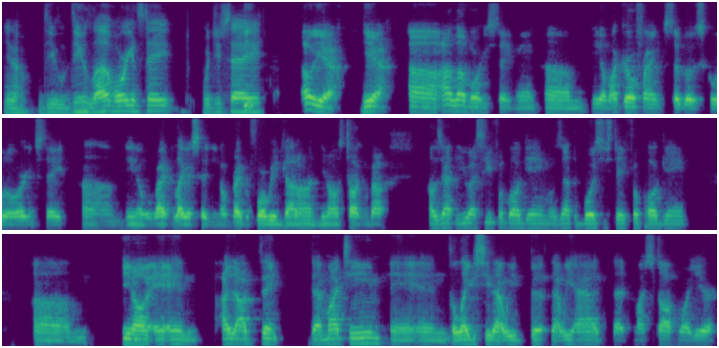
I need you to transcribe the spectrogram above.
you know, do you do you love Oregon State? Would you say? Oh yeah, yeah. Uh, I love Oregon State, man. Um, you know, my girlfriend still goes to school at Oregon State. Um, you know, right, like I said, you know, right before we got on, you know, I was talking about, I was at the USC football game, I was at the Boise State football game. Um, you know, and, and I, I, think that my team and, and, the legacy that we built, that we had that my sophomore year,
